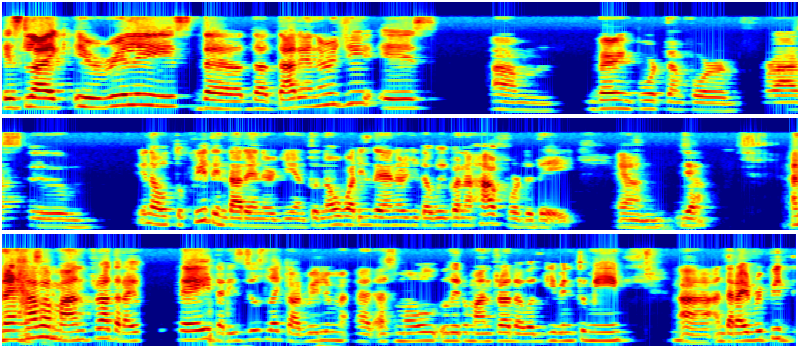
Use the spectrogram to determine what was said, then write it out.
it's like it really is the that that energy is um very important for for us to you know to fit in that energy and to know what is the energy that we're gonna have for the day. And yeah. And I have a mantra that I say that is just like a really a, a small little mantra that was given to me uh, and that I repeat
